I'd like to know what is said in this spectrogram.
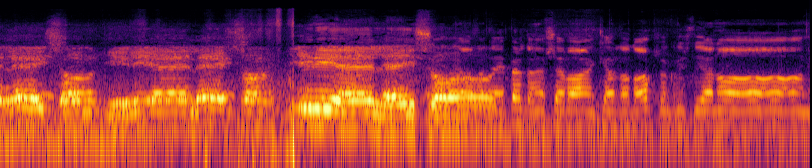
ελέησον, Κύριε ελέησον, Κύριε ελέησον. Δόξα υπέρ των ευσεβών και ορθοδόξων χριστιανών.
